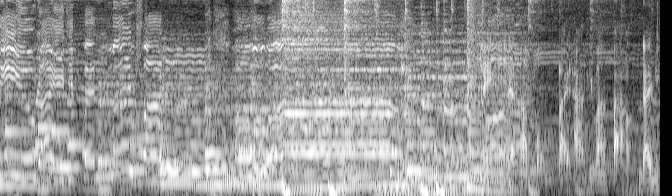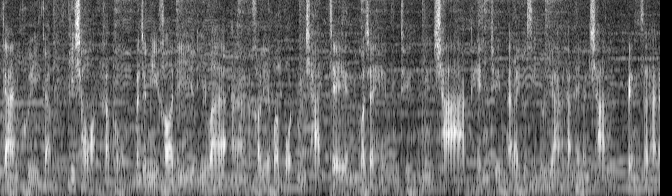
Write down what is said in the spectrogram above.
มีอะไรที่เป็นเหมือนฝันเพลงนี้นะครับผมปลายทางที่ว่างเปล่า ได้มีการคุยกับพี่ชอตครับผม มันจะมีข้อดีอยู่ที่ว่าอ่าเขาเรียกว่าบทมันชัดเจน ก็จะเห็นถึงฉากเห็นถึงอะไรทุกสิ่งทุกอย่างทำให้มันชัด เป็นสถาน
